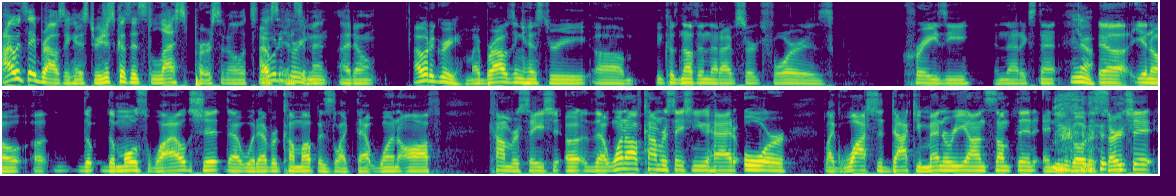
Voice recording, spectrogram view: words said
I would say browsing history just because it's less personal. It's I less agree. intimate. I don't. I would agree. My browsing history, um, because nothing that I've searched for is crazy in that extent. Yeah. Uh, you know, uh, the the most wild shit that would ever come up is like that one off conversation, uh, that one off conversation you had, or like watch the documentary on something and you go to search it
